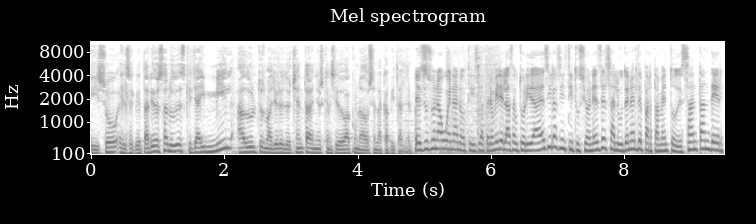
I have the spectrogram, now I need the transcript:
hizo el secretario de Salud es que ya hay mil adultos mayores de 80 años que han sido vacunados en la capital del país. Eso es una buena noticia, pero mire, las autoridades y las instituciones de salud en el departamento de Santander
